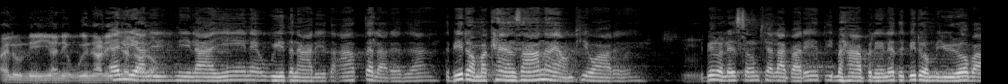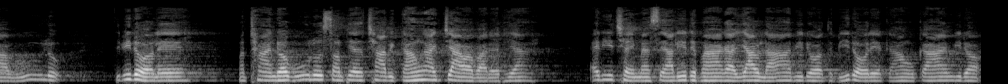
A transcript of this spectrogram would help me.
အဲ့လိုနေရနေဝေဒနာတွေအဲ့တက်ဒီလာကနေတော့နေလာရင်နဲ့ဝေဒနာတွေတအားတက်လာတယ်ဗျာတပြည့်တော်မခံစားနိုင်အောင်ဖြစ်သွားတယ်တပြည့်တော်လည်းဆုံးဖြတ်လိုက်ပါတယ်ဒီမဟာပလင်လည်းတပြည့်တော်မယူတော့ပါဘူးလို့တပြည့်တော်လည်းမထိုင်တော့ဘူးလို့ဆုံးဖြတ်ချပြီးခေါင်းငိုက်ကြပါပါတယ်ဗျာအဲ့ဒီအချိန်မှာဆရာလေးတစ်ပါးကရောက်လာပြီးတော့တပြည့်တော်ရဲ့ခေါင်းကိုကိုင်းပြီးတော့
